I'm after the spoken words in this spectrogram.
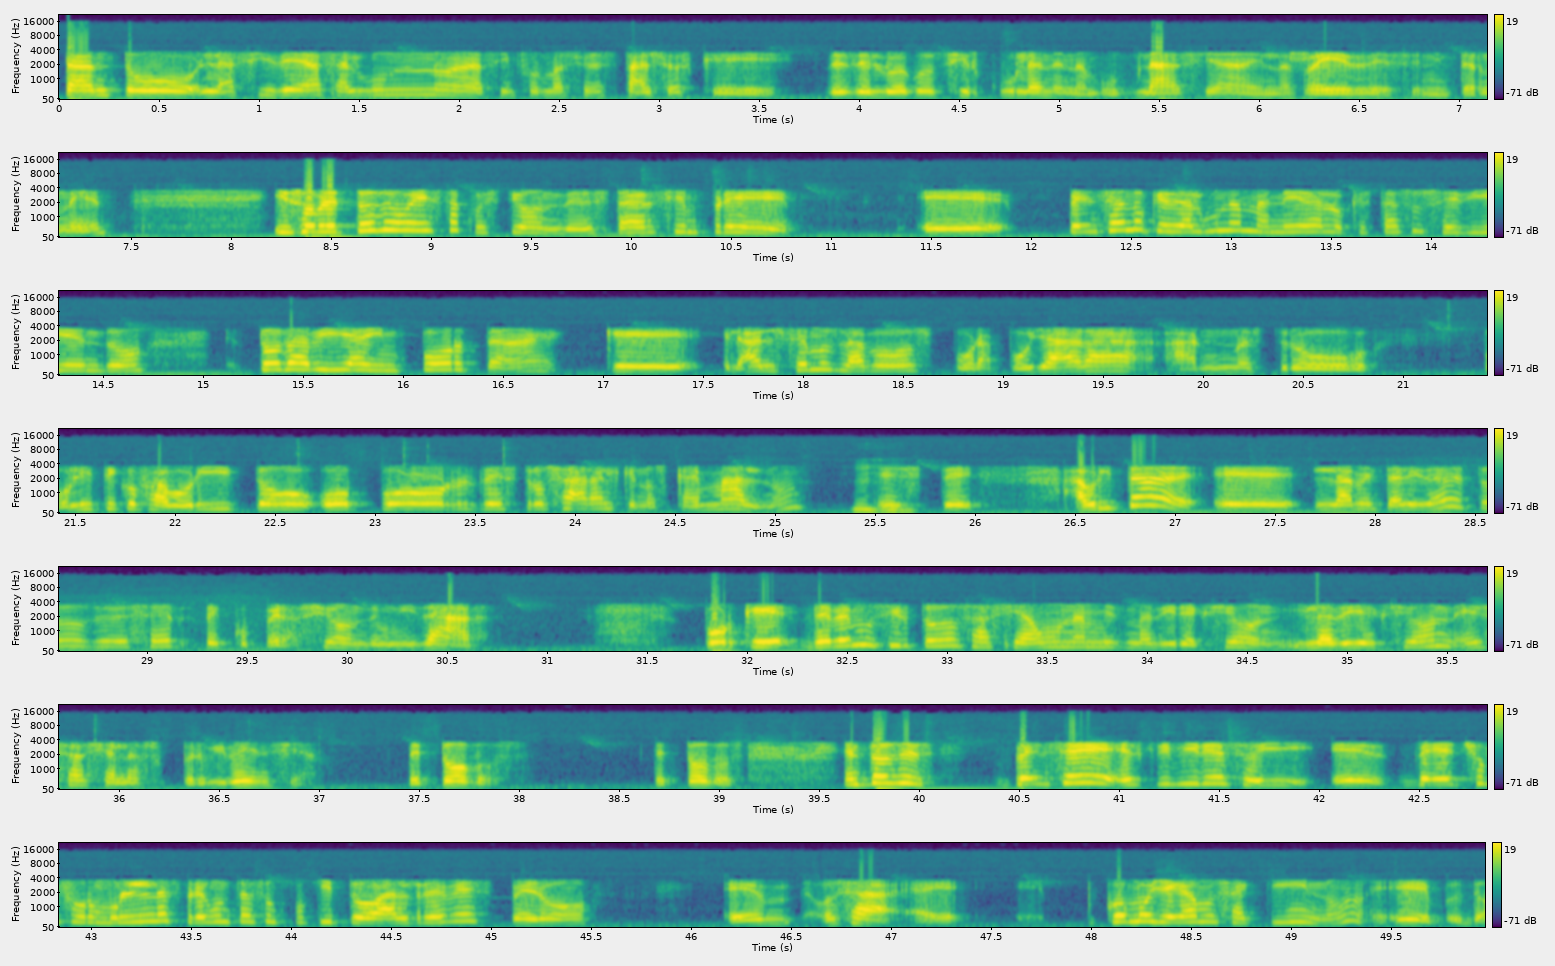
tanto las ideas, algunas informaciones falsas que desde luego circulan en abundancia en las redes, en Internet, y sobre todo esta cuestión de estar siempre eh, pensando que de alguna manera lo que está sucediendo todavía importa que alcemos la voz por apoyar a, nuestro político favorito o por destrozar al que nos cae mal, ¿no? Este, ahorita eh, la mentalidad de todos debe ser de cooperación, de unidad, porque debemos ir todos hacia una misma dirección y la dirección es hacia la supervivencia de todos, de todos. Entonces, pensé escribir eso y eh, de hecho formulé las preguntas un poquito al revés, pero, eh, o sea, eh, ¿cómo llegamos aquí, no?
